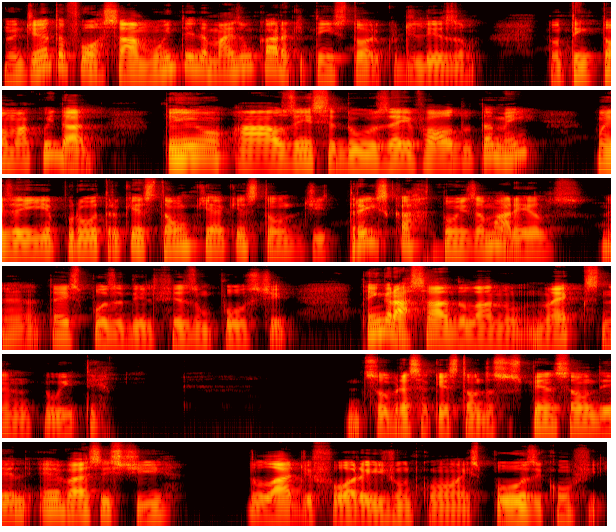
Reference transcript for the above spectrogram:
Não adianta forçar muito, ainda mais um cara que tem histórico de lesão. Então tem que tomar cuidado. Tem a ausência do Zé Ivaldo também, mas aí é por outra questão, que é a questão de três cartões amarelos. Né? Até a esposa dele fez um post até engraçado lá no, no X, né, no Twitter, sobre essa questão da suspensão dele. Ele vai assistir do lado de fora aí junto com a esposa e com o filho.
